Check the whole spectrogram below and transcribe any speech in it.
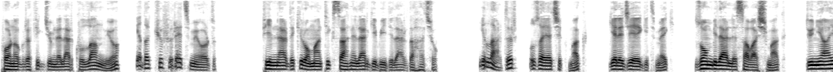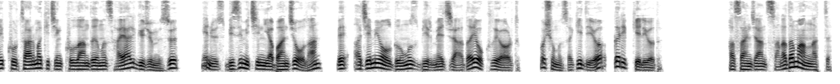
Pornografik cümleler kullanmıyor ya da küfür etmiyorduk. Filmlerdeki romantik sahneler gibiydiler daha çok. Yıllardır uzaya çıkmak, geleceğe gitmek, zombilerle savaşmak, dünyayı kurtarmak için kullandığımız hayal gücümüzü henüz bizim için yabancı olan ve acemi olduğumuz bir mecrada yokluyorduk. Hoşumuza gidiyor, garip geliyordu. Hasancan sana da mı anlattı?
